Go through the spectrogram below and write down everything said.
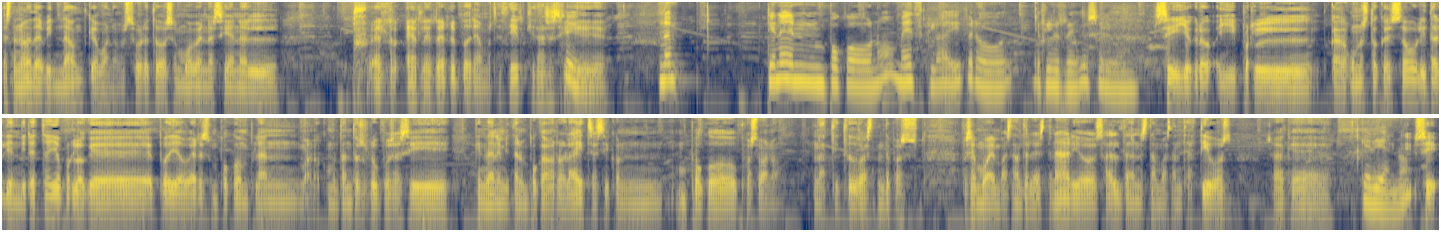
este nuevo de Beat Down, que bueno, sobre todo se mueven así en el, el early reggae, podríamos decir, quizás así... Sí. No- tienen un poco, ¿no? Mezcla ahí, pero early reggae sería... Sí, yo creo, y por el, que algunos toques soul y tal, y en directo yo por lo que he podido ver es un poco en plan, bueno, como tantos grupos así que intentan imitar un poco a Lights, así con un poco, pues bueno, una actitud bastante, pues, pues se mueven bastante en el escenario, saltan, están bastante activos. O sea que. Qué bien, ¿no? y- sí,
